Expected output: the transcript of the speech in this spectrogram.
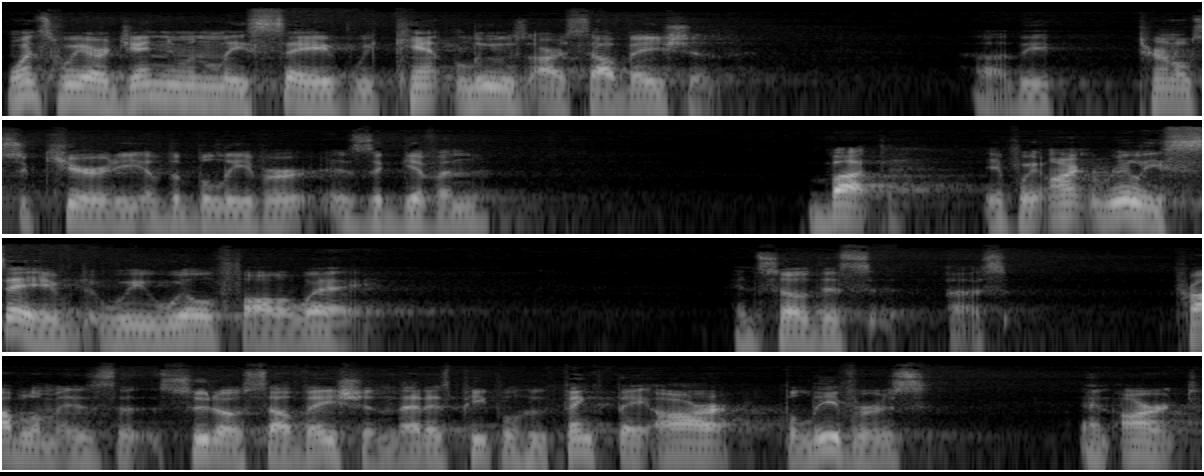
once we are genuinely saved, we can't lose our salvation. Uh, the eternal security of the believer is a given. But if we aren't really saved, we will fall away. And so, this uh, problem is pseudo salvation that is, people who think they are believers and aren't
